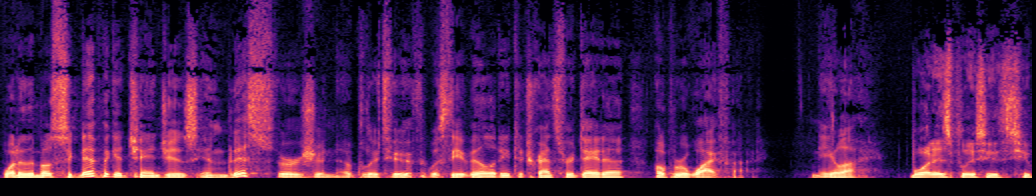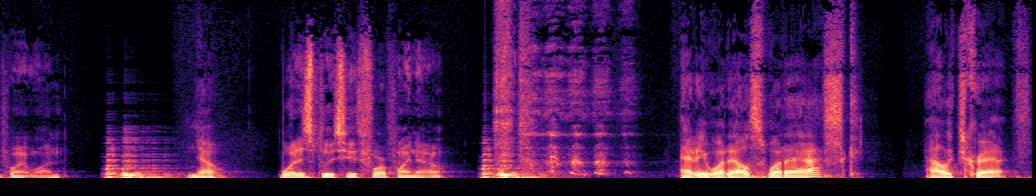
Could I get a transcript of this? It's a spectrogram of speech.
One of the most significant changes in this version of Bluetooth was the ability to transfer data over Wi Fi. Nilay. What is Bluetooth 2.1? No. What is Bluetooth oh? 4.0? Anyone else want to ask? Alex Kratz.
